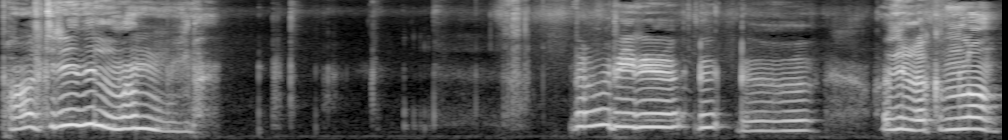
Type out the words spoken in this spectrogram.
Partilenir lan burada. Hadi lakın lan.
